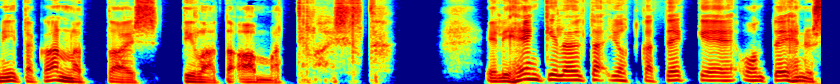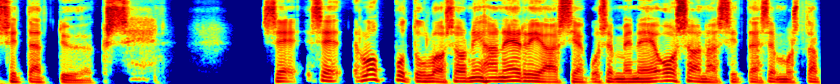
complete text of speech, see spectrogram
niitä kannattaa kannattaisi tilata ammattilaisilta. Eli henkilöiltä, jotka tekee, on tehnyt sitä työkseen. Se, se lopputulos on ihan eri asia, kun se menee osana sitä semmoista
